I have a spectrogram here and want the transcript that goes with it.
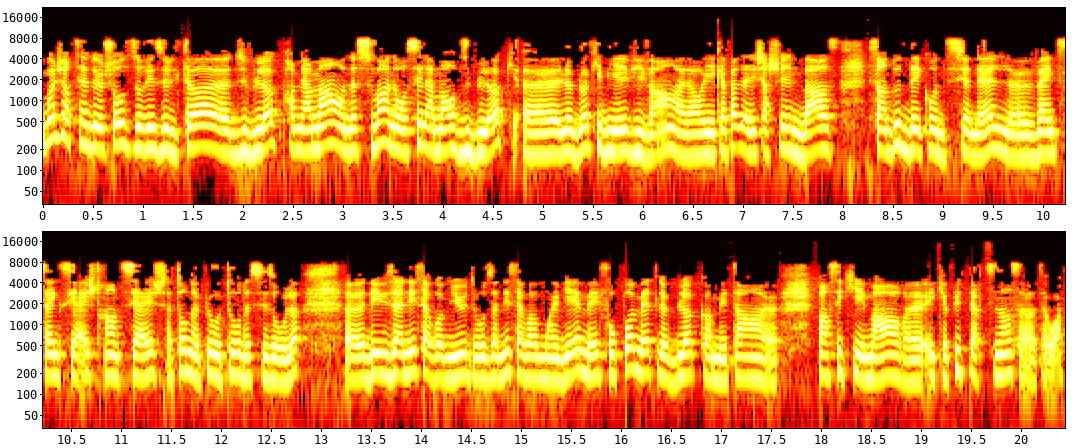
Moi, je retiens deux choses du résultat euh, du bloc. Premièrement, on a souvent annoncé la mort du bloc. Euh, le bloc est bien vivant. Alors, il est capable d'aller chercher une base sans doute déconditionnelle, 25 euh, sièges, 30 sièges. Ça tourne un peu autour de ces eaux-là. des années, ça va mieux. D'autres années, ça va moins bien. Mais il ne faut pas mettre le bloc comme étant pensé qu'il est mort et qu'il n'y a plus de pertinence à Ottawa.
